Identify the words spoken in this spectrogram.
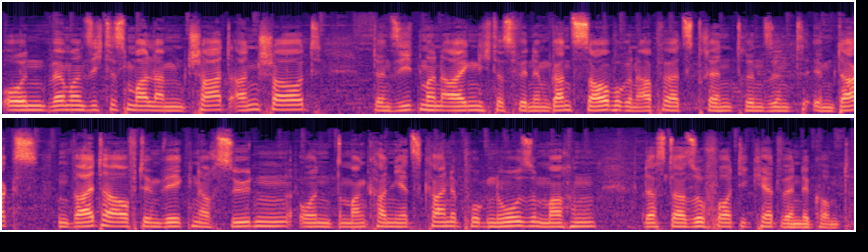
Und wenn man sich das mal am Chart anschaut, dann sieht man eigentlich, dass wir in einem ganz sauberen Abwärtstrend drin sind im DAX und weiter auf dem Weg nach Süden und man kann jetzt keine Prognose machen, dass da sofort die Kehrtwende kommt.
